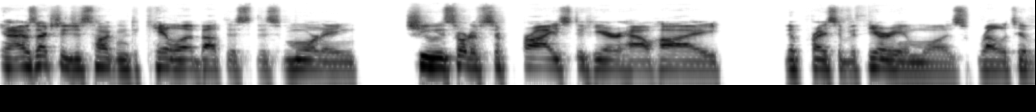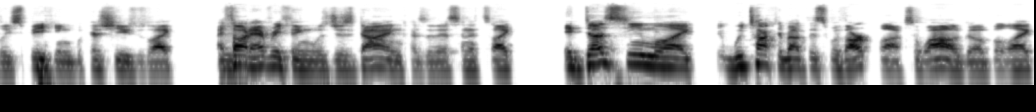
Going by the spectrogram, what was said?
you know, I was actually just talking to Kayla about this this morning. She was sort of surprised to hear how high the price of Ethereum was, relatively speaking, because she was like, "I Mm. thought everything was just dying because of this." And it's like, it does seem like we talked about this with Art Blocks a while ago, but like,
